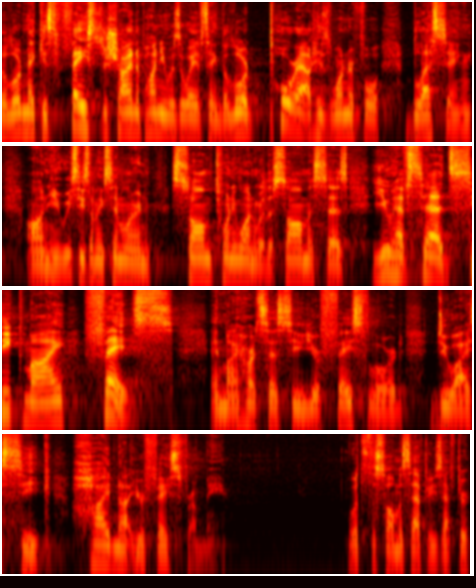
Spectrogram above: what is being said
The Lord make his face to shine upon you as a way of saying, the Lord pour out his wonderful blessing on you. We see something similar in Psalm 21 where the psalmist says, You have said, Seek my face. And my heart says to you, Your face, Lord, do I seek. Hide not your face from me. What's the psalmist after? He's after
